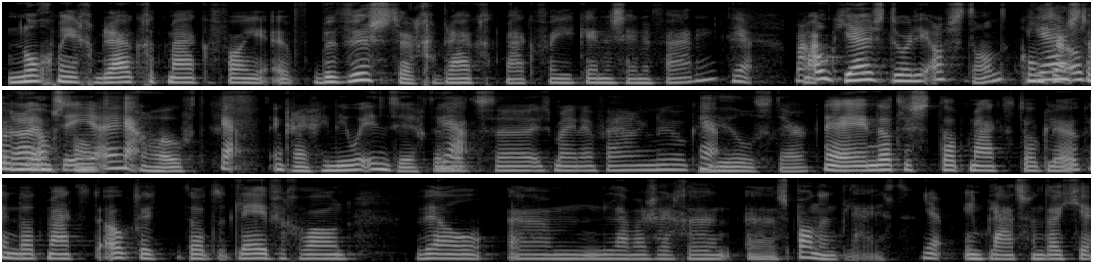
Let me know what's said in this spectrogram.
nog meer gebruik gaat maken van je, of bewuster gebruik gaat maken van je kennis en ervaring. Ja, maar, Maar- ook juist door die afstand komt Juist er ook ruimte in je afstand, eigen hoofd. Ja. En krijg je nieuwe inzichten. Ja. Dat eh, is mijn ervaring nu ook heel sterk. Nee, en dat, is, dat maakt het ook leuk. En dat maakt het ook dat, dat het leven gewoon wel, ehm laat maar zeggen, eh, spannend blijft. In plaats van dat je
